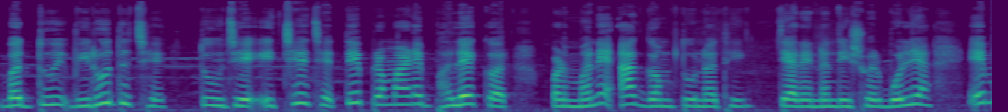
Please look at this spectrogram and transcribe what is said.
બધું વિરુદ્ધ છે. તું જે ઈચ્છે છે તે પ્રમાણે ભલે કર, પણ મને આ ગમતું નથી. ત્યારે નંદીશ્વર બોલ્યા, એમ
